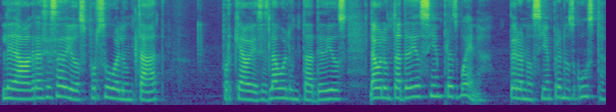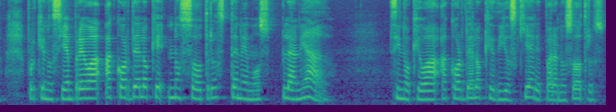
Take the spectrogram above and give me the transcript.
Le daba gracias a Dios por su voluntad, porque a veces la voluntad de Dios, la voluntad de Dios siempre es buena, pero no siempre nos gusta, porque no siempre va acorde a lo que nosotros tenemos planeado, sino que va acorde a lo que Dios quiere para nosotros.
